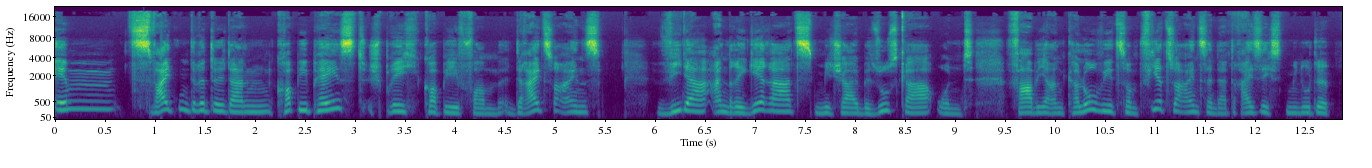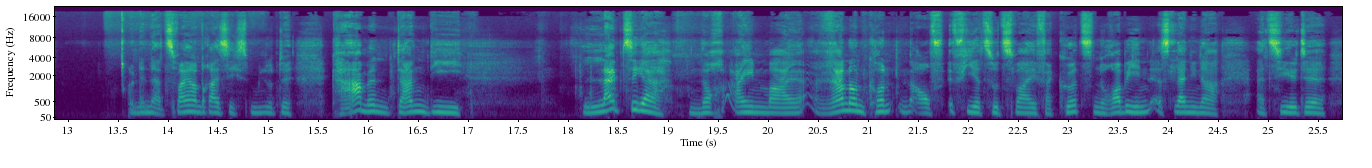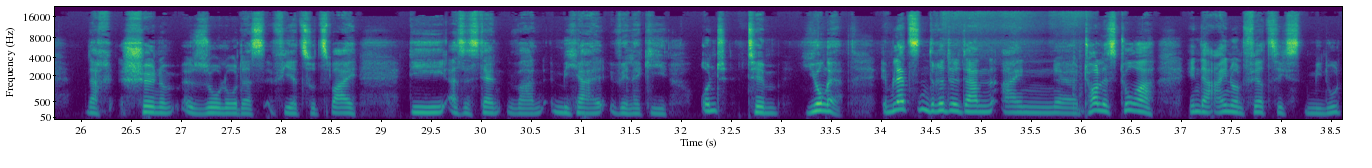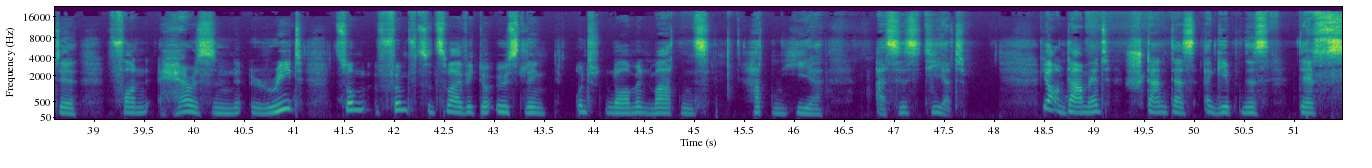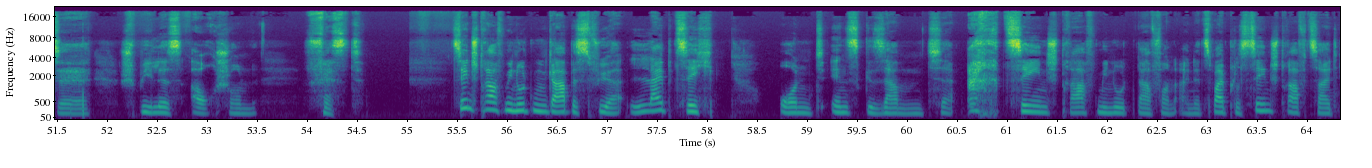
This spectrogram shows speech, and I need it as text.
Im zweiten Drittel dann Copy-Paste, sprich Copy vom 3 zu 1. Wieder André Geratz, Michael Besuska und Fabian Kalowi zum 4 zu 1 in der 30. Minute. Und in der 32. Minute kamen dann die Leipziger noch einmal ran und konnten auf 4 zu 2 verkürzen. Robin Slanina erzielte nach schönem Solo das 4 zu 2. Die Assistenten waren Michael Wilecki und Tim Junge. Im letzten Drittel dann ein äh, tolles Tor in der 41. Minute von Harrison Reed zum 5 zu 2. Victor Östling und Norman Martens hatten hier assistiert. Ja, und damit stand das Ergebnis des äh, Spieles auch schon fest. Zehn Strafminuten gab es für Leipzig und insgesamt 18 Strafminuten davon eine 2 plus 10 Strafzeit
